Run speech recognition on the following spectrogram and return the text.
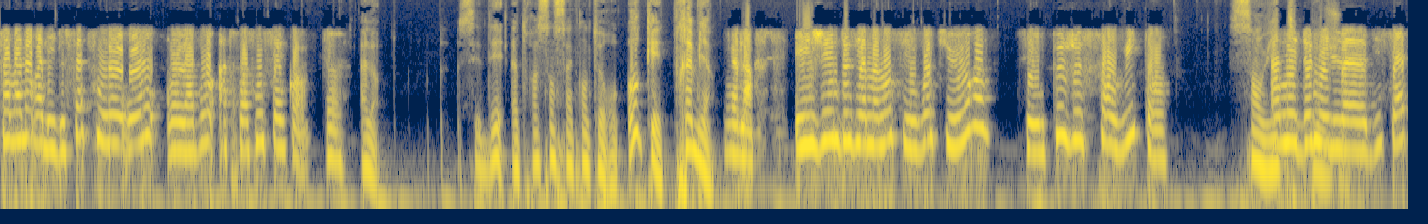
sa valeur, elle est de 700 euros, on la vend à 350. Alors, CD à 350 euros. Ok, très bien. Voilà. Et j'ai une deuxième annonce, c'est une voiture, c'est une Peugeot 108, 108. année 2017,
